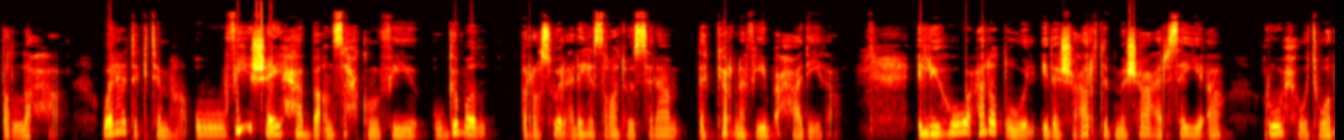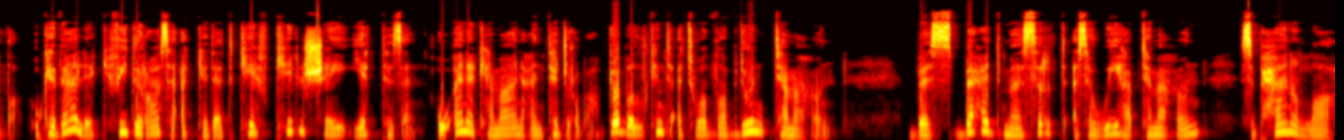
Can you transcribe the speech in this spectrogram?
طلعها ولا تكتمها. وفي شيء حابة أنصحكم فيه وقبل الرسول عليه الصلاة والسلام ذكرنا فيه بأحاديثه اللي هو على طول إذا شعرت بمشاعر سيئة روح وتوضأ. وكذلك في دراسة أكدت كيف كل شيء يتزن. وأنا كمان عن تجربة. قبل كنت أتوضأ بدون تمعن. بس بعد ما صرت أسويها بتمعن سبحان الله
